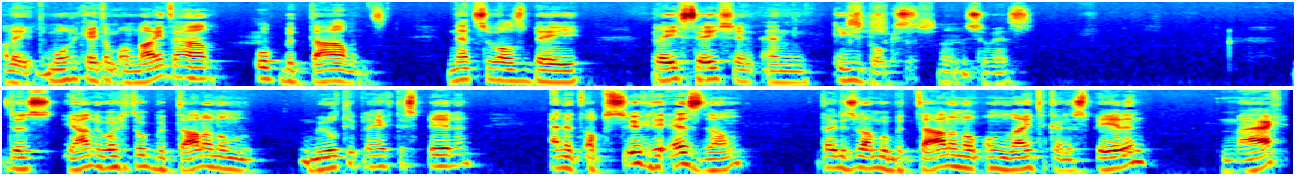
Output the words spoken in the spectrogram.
allee, de mogelijkheid om online te gaan ook betalend. Net zoals bij PlayStation en Xbox dat het zo is. Dus ja, nu wordt het ook betalen om multiplayer te spelen. En het absurde is dan dat je dus wel moet betalen om online te kunnen spelen, maar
